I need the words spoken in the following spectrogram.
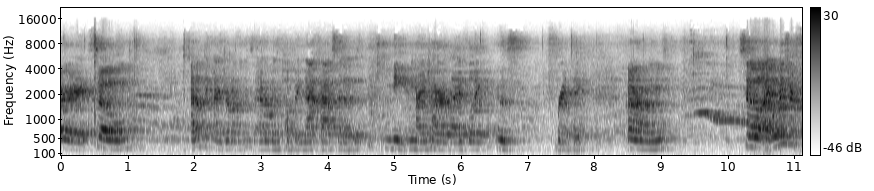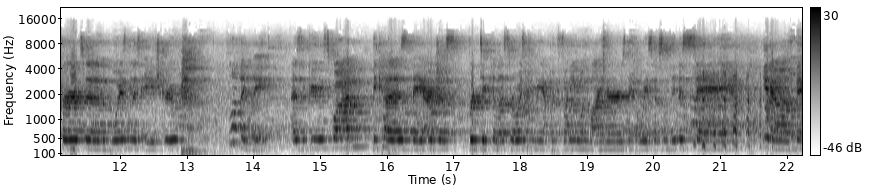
all right so I don't think my adrenaline has ever been pumping that fast at a meet in my entire life. Like, it was frantic. Um, so I always refer to the boys in this age group lovingly as the Goon Squad because they are just ridiculous. They're always coming up with funny one-liners. They always have something to say. you know, they,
